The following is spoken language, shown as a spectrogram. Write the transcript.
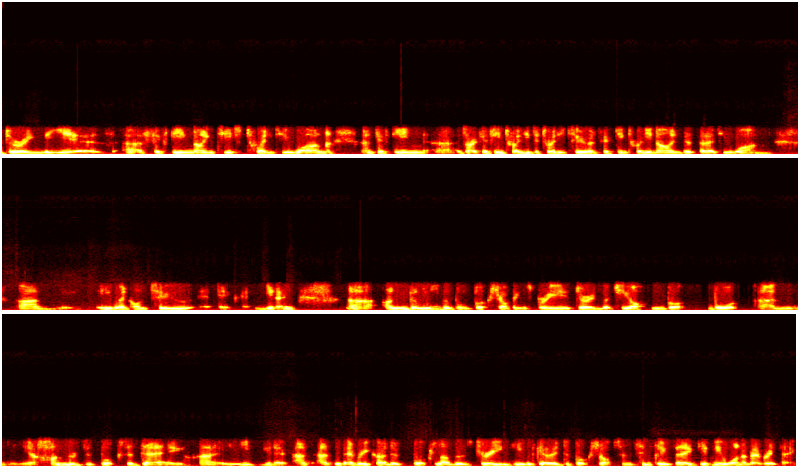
during the years uh, 1590 to 21 and 15, uh, sorry, 1520 to 22 and 1529 to 31. Um, he went on two, you know, uh, unbelievable book shopping sprees during which he often bought, bought um, you know, hundreds of books a day. Uh, he, you know, as, as with every kind of book lover's dream, he would go into bookshops and simply say, "Give me one of everything."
